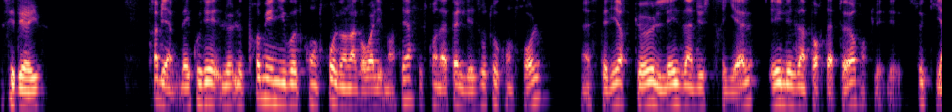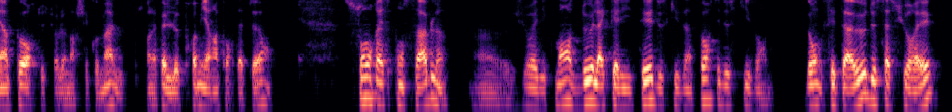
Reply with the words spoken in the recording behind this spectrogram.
ces dérives? Très bien. Bah, écoutez, le, le, premier niveau de contrôle dans l'agroalimentaire, c'est ce qu'on appelle les autocontrôles. Hein, c'est-à-dire que les industriels et les importateurs, donc ceux qui importent sur le marché commun, ce qu'on appelle le premier importateur, sont responsables euh, juridiquement de la qualité de ce qu'ils importent et de ce qu'ils vendent. Donc c'est à eux de s'assurer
